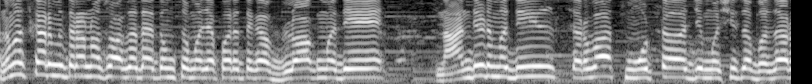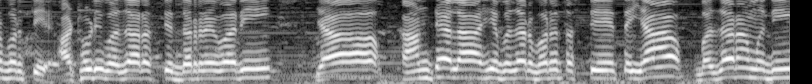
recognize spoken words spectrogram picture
नमस्कार मित्रांनो स्वागत आहे तुमचं माझ्या परत एका ब्लॉगमध्ये नांदेडमधील सर्वात मोठं जे म्हशीचं बाजार भरते आठवडी बाजार असते दर रविवारी या कामठ्याला हे बाजार भरत असते. तर या बाजारामध्ये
